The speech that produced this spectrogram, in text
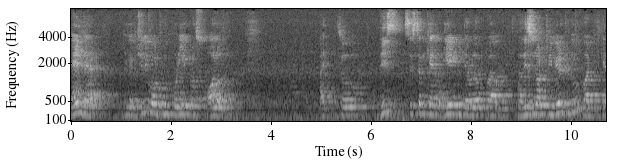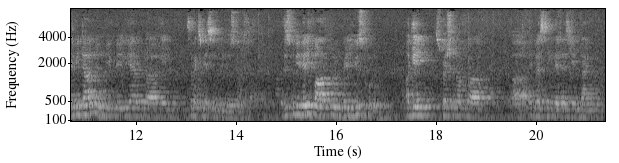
And that you actually want to do query across all of them. I, so this system can again be developed. Um, now this is not trivial to do, but it can be done, and we really have uh, some experience in doing those kind of stuff. But this could be very powerful, very useful. Again, it's question of uh, uh, investing the energy and time to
